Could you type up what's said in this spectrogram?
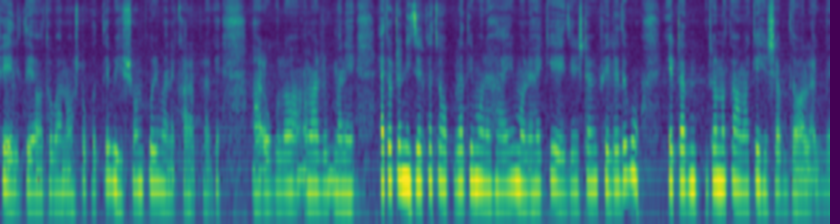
ফেলতে অথবা নষ্ট করতে ভীষণ পরিমাণে খারাপ লাগে। আর ওগুলো আমার মানে এতটা নিজের কাছে অপরাধী মনে হয় মনে হয় কি এই জিনিসটা আমি ফেলে দেবো, এটার জন্য তো আমাকে হিসাব দেওয়া লাগবে।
